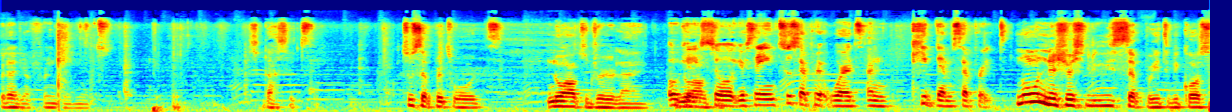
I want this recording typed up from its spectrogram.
whether they are friends or not so that's it two separate words know how to draw your line Okay, so you're saying two separate words and keep them separate. not necessarily separate because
